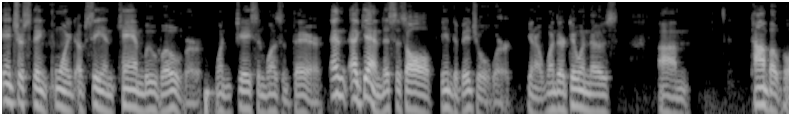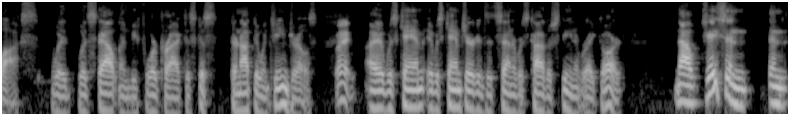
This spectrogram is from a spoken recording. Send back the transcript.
interesting point of seeing Cam move over when Jason wasn't there, and again, this is all individual work. You know, when they're doing those um, combo blocks with with Stoutland before practice, because they're not doing team drills. Right. Uh, it was Cam. It was Cam Jurgens at center. Was Tyler Steen at right guard. Now, Jason, and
